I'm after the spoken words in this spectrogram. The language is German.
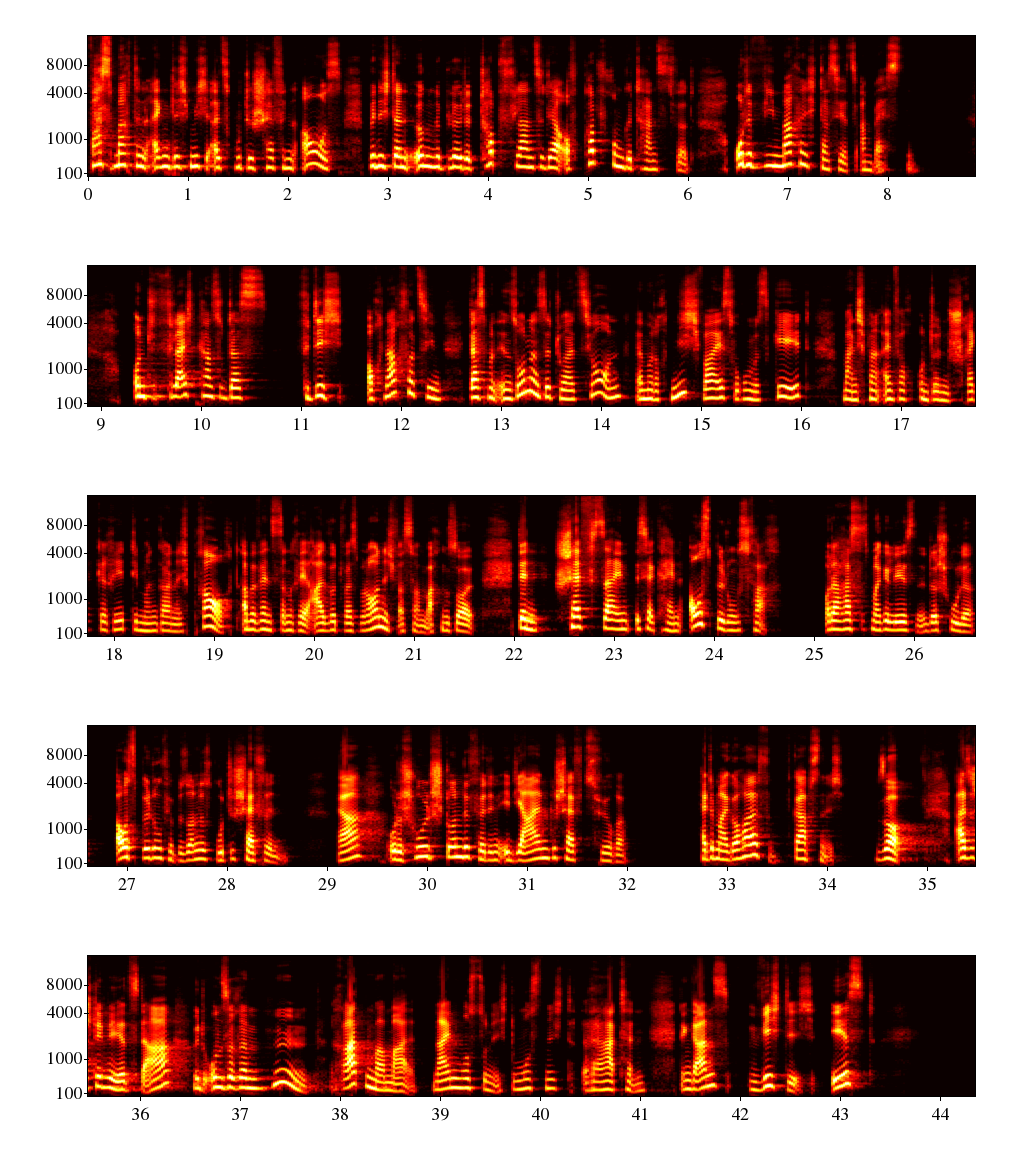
Was macht denn eigentlich mich als gute Chefin aus? Bin ich dann irgendeine blöde Topfpflanze, der auf Kopf rumgetanzt wird? Oder wie mache ich das jetzt am besten? Und vielleicht kannst du das für dich auch nachvollziehen, dass man in so einer Situation, wenn man doch nicht weiß, worum es geht, manchmal einfach unter einen Schreck gerät, den man gar nicht braucht. Aber wenn es dann real wird, weiß man auch nicht, was man machen soll. Denn Chef sein ist ja kein Ausbildungsfach. Oder hast du es mal gelesen in der Schule? Ausbildung für besonders gute Chefin. Ja? Oder Schulstunde für den idealen Geschäftsführer. Hätte mal geholfen, gab's nicht. So, also stehen wir jetzt da mit unserem, hm, raten wir mal. Nein, musst du nicht. Du musst nicht raten. Denn ganz wichtig ist,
